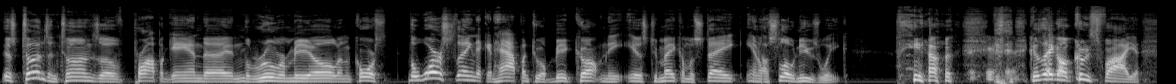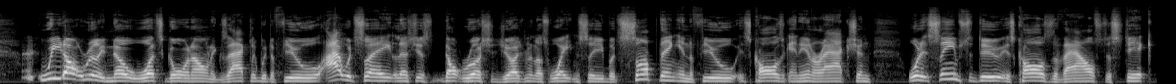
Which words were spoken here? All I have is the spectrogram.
There's tons and tons of propaganda and the rumor mill, and of course, the worst thing that can happen to a big company is to make a mistake in a slow news week you know, because they're gonna crucify you. We don't really know what's going on exactly with the fuel. I would say let's just don't rush to judgment. Let's wait and see. But something in the fuel is causing an interaction. What it seems to do is cause the valves to stick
